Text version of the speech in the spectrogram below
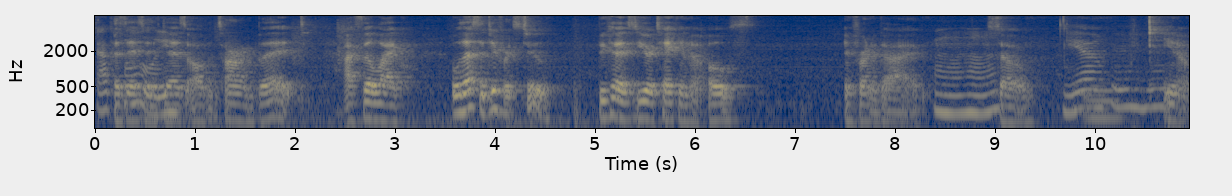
because it does all the time. But I feel like, well, that's the difference too, because you're taking an oath in front of God. Mm-hmm. So Yeah. Mm-hmm. Mm-hmm. you know,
